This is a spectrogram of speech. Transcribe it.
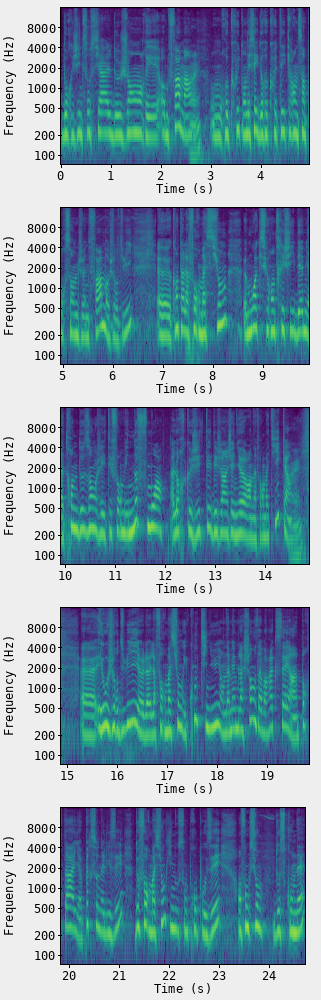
d'origine sociale, de genre et hommes-femmes. Hein. On recrute, on essaye de recruter 45% de jeunes femmes aujourd'hui. Euh, quant à la formation, euh, moi qui suis rentrée chez IBM il y a 32 ans, j'ai été formée 9 mois alors que j'étais déjà ingénieure en informatique. Euh, et aujourd'hui, euh, la, formation est continue. On a même la chance d'avoir accès à un portail personnalisé de formations qui nous sont proposées en fonction de ce qu'on est,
